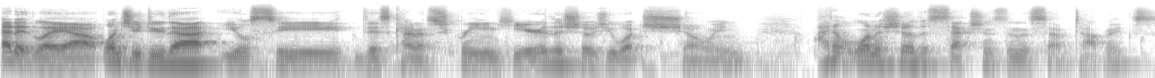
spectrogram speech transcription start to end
edit layout. Once you do that, you'll see this kind of screen here that shows you what's showing. I don't want to show the sections and the subtopics.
